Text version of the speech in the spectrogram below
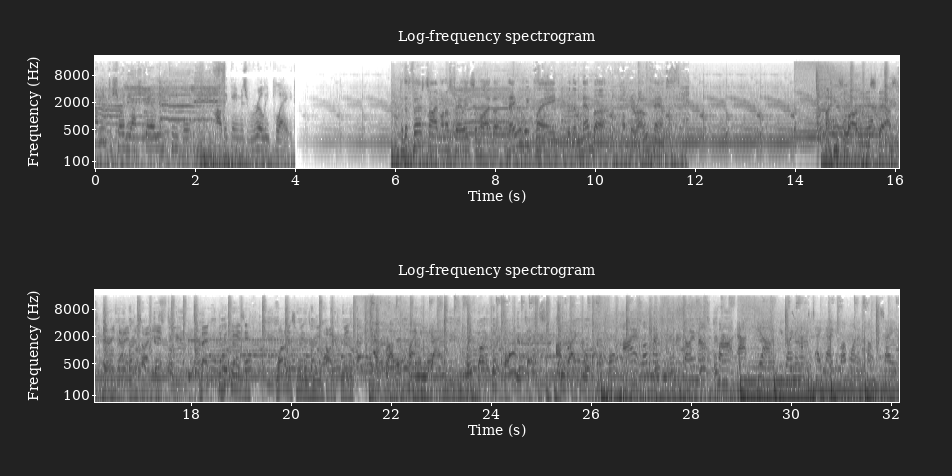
coming to show the Australian people how the game is really played. For the first time on Australian Survivor, they will be playing with a member of their own family. Playing Survivor with your spouse is a very dangerous idea. But the good thing is if one of us wins, we both win. As brothers playing in the game, we've got this bond that's unbreakable. I love my sister so much, but out here, you're going to have to take out your loved one at some stage.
